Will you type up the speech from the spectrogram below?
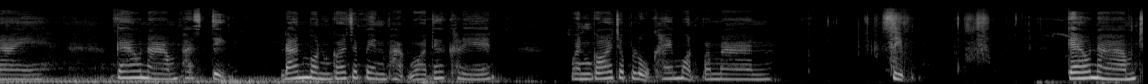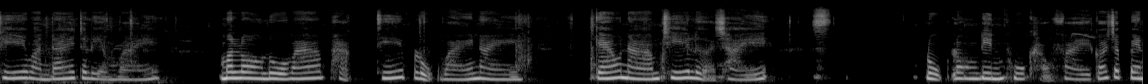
ในแก้วน้ำพลาสติก ด้านบนก็จะเป็นผักวอเตอร์เครสวันก็จะปลูกให้หมดประมาณ 10 แก้วน้ำที่วันได้เตรียมไว้ มาลองดูว่าผักที่ปลูกไว้ใน แก้วน้ำที่เหลือใช้ ปลูกลงดินภูเขาไฟก็จะเป็น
